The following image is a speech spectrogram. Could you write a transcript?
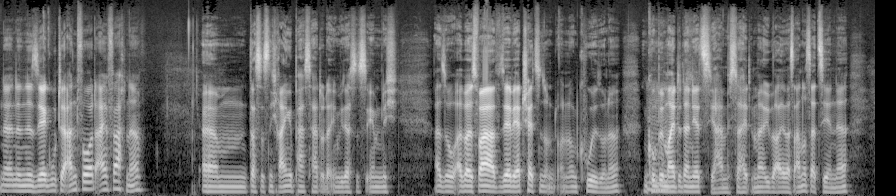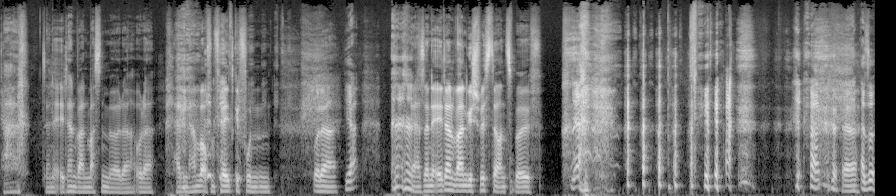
eine, eine sehr gute Antwort einfach, ne? Ähm, dass es nicht reingepasst hat oder irgendwie, dass es eben nicht. Also, aber es war sehr wertschätzend und, und, und cool so, ne? Ein Kumpel mhm. meinte dann jetzt, ja, müsste halt immer überall was anderes erzählen, ne? Ja, seine Eltern waren Massenmörder oder ja, den haben wir auf dem Feld gefunden. Oder ja. ja, seine Eltern waren Geschwister und zwölf. Ja. ja. Also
